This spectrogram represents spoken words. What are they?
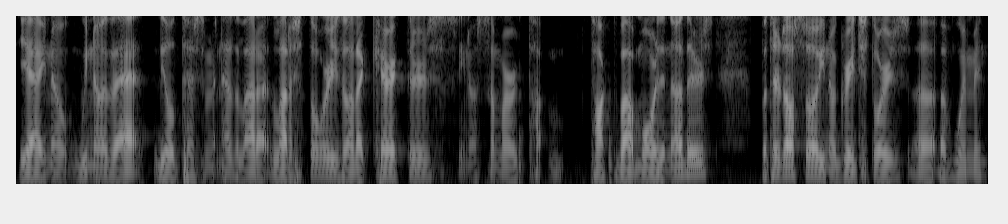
Yeah, you know, we know that the Old Testament has a lot of a lot of stories, a lot of characters. You know, some are ta- talked about more than others, but there's also you know great stories uh, of women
